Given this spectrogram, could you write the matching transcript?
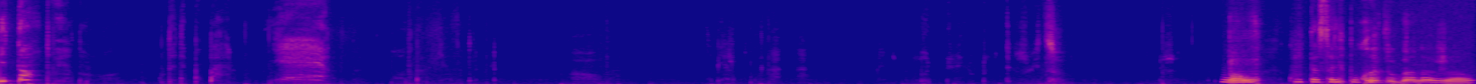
Їдь там твоя дорога. Куди ти попер? Ні. Отак я заберу. Вау, крута сальтуха. Я туди нажав.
